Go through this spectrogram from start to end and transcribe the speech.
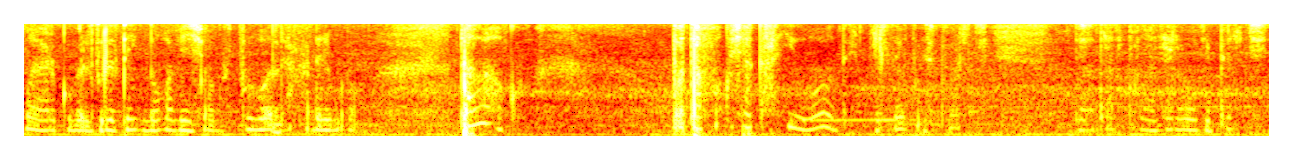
a maior cobertura, tem nove jogos por rodada, irmão. Tá louco? Botafogo já caiu ontem, perdeu pro esporte. Derrotado por 1x0 gol de pênalti.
